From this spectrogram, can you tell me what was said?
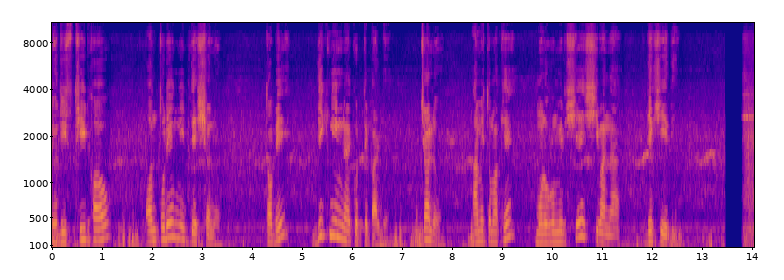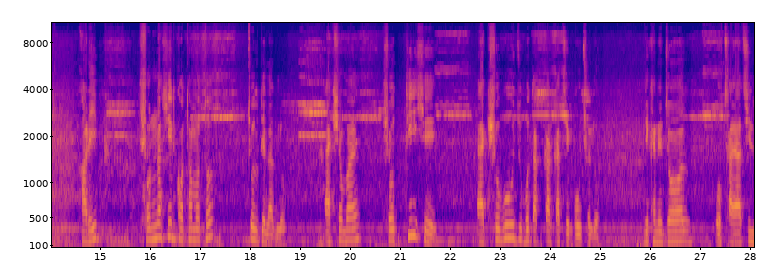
যদি স্থির হও অন্তরের নির্দেশ শোনো তবে দিক নির্ণয় করতে পারবে। চলো, আমি তোমাকে মরুভূমির শেষ সীমানা দেখিয়ে দিই। আরিফ সন্ন্যাসীর কথা মতো চলতে লাগল। একসময় সত্যি সে এক সবুজ উপত্যকার কাছে পৌঁছলো, যেখানে জল ও ছায়া ছিল।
